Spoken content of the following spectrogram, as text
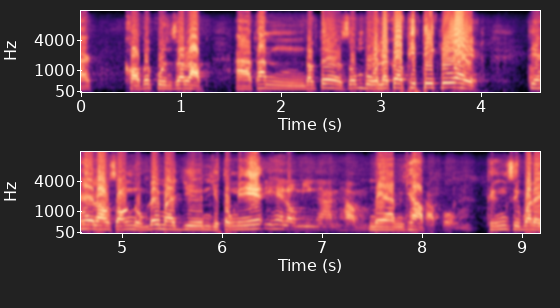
าขอบพระคุณสำหรับอ่าท่านดรสมบูรณ์แล้วก็พิติกด้วย ที่ให้เราสองหนุ่มได้มายืนอยู่ตรงนี้ ที่ให้เรามีงานทำแมนครับ ครับผมถึงสิบวันใด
